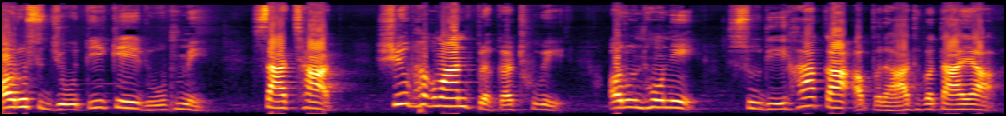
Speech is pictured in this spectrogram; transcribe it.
और उस ज्योति के रूप में साक्षात शिव भगवान प्रकट हुए और उन्होंने सुदेहा का अपराध बताया।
